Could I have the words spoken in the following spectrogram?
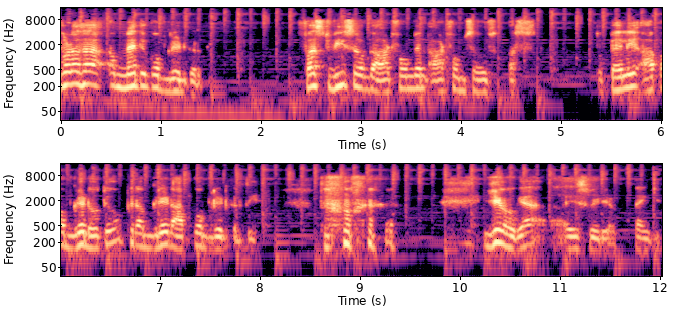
थोड़ा सा मैं तेरे को अपग्रेड करती first we serve the art form then art form serves us तो पहले आप अपग्रेड होते हो, फिर अपग्रेड आपको अपग्रेड करती है। तो ये हो गया इस वीडियो थैंक यू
